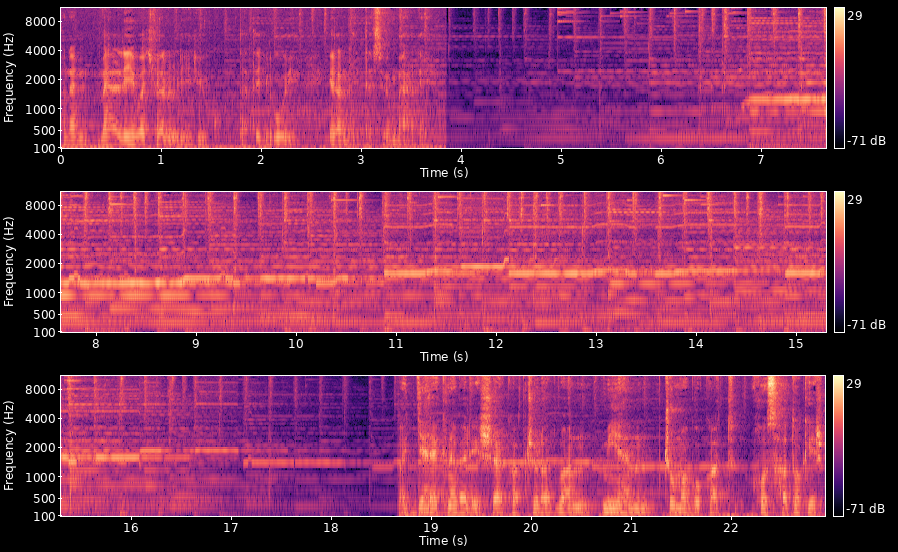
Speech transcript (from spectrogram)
hanem mellé vagy felülírjuk. Tehát egy új élményt teszünk mellé. A gyerekneveléssel kapcsolatban milyen csomagokat hozhatok, és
